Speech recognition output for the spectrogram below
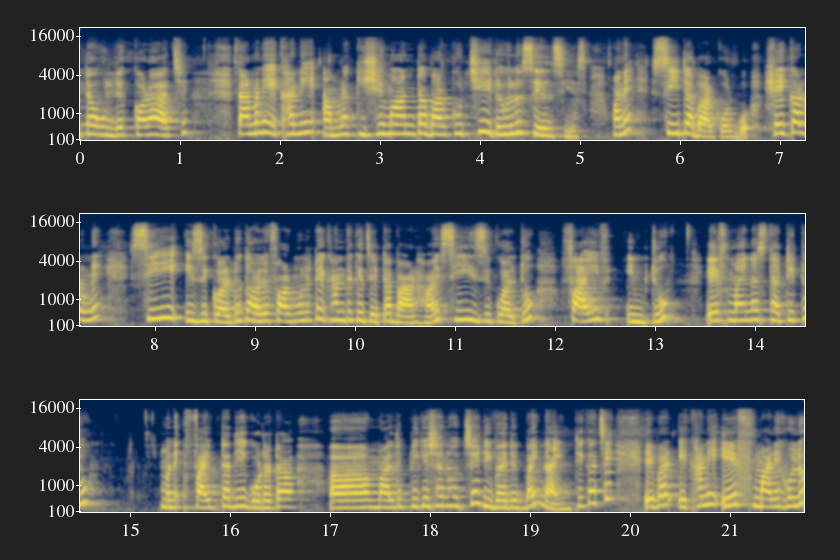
এটা উল্লেখ করা আছে। তার মানে এখানে আমরা কিসে মানটা বার করছি? এটা হলো সেলসিয়াস মানে সিটা বার করব। সেই কারণে সি ইজ ইকুয়াল টু তাহলে ফর্মুলাটা এখান থেকে যেটা বার হয় C is equal to five into F minus thirty two মানে ফাইভটা দিয়ে গোটাটা মাল্টিপ্লিকেশান হচ্ছে ডিভাইডেড বাই নাইন ঠিক আছে? এবার এখানে এফ মানে হলো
